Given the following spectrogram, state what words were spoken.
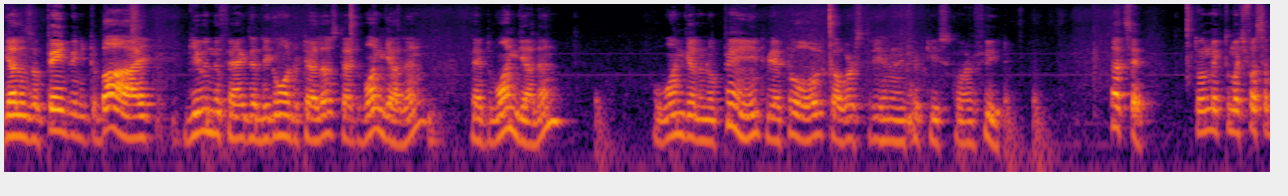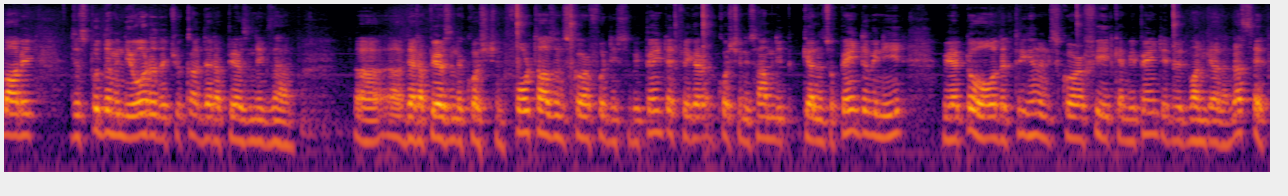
gallons of paint we need to buy given the fact that they go on to tell us that one gallon, that one gallon, one gallon of paint, we are told, covers 350 square feet. That's it. Don't make too much fuss about it. Just put them in the order that you that appears in the exam. Uh, uh, that appears in the question. 4,000 square foot needs to be painted. Figure the question is how many gallons of paint do we need? We are told that 300 square feet can be painted with one gallon. That's it.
